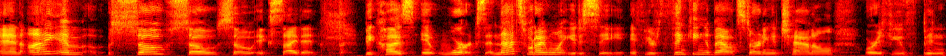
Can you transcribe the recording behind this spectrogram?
And I am so, so, so excited because it works. And that's what I want you to see. If you're thinking about starting a channel or if you've been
